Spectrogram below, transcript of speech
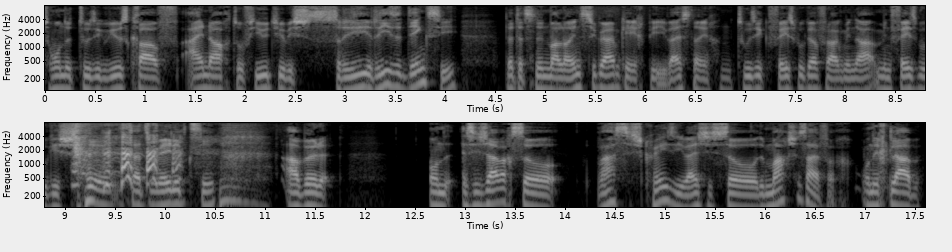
100.000 Views auf eine Nacht auf YouTube, ist es ein rie- riesen Ding gewesen. Dort hat es nicht mal noch Instagram gegeben. Ich bin, ich weiss noch, ich habe 1000 Facebook-Anfragen. Mein, mein Facebook ist saturated gewesen. Aber, und es ist einfach so, was, ist crazy, weißt du, so, du machst es einfach. Und ich glaube,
